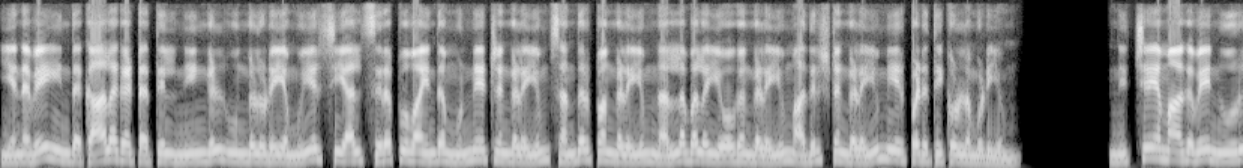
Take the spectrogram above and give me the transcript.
எனவே இந்த காலகட்டத்தில் நீங்கள் உங்களுடைய முயற்சியால் சிறப்பு வாய்ந்த முன்னேற்றங்களையும் சந்தர்ப்பங்களையும் நல்லபல யோகங்களையும் அதிர்ஷ்டங்களையும் ஏற்படுத்திக் கொள்ள முடியும். நிச்சயமாகவே நூறு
